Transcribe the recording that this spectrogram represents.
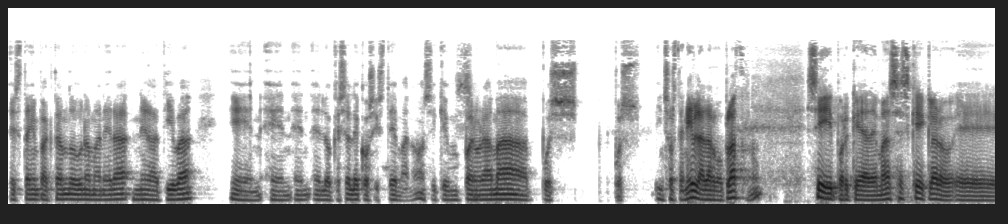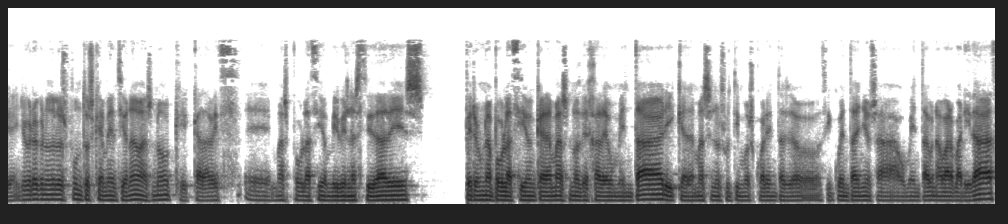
está impactando de una manera negativa en, en, en, en lo que es el ecosistema, ¿no? Así que un panorama, pues, pues insostenible a largo plazo, ¿no? Sí, porque además es que, claro, eh, yo creo que uno de los puntos que mencionabas, ¿no? Que cada vez eh, más población vive en las ciudades, pero una población que además no deja de aumentar y que además en los últimos 40 o 50 años ha aumentado una barbaridad.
